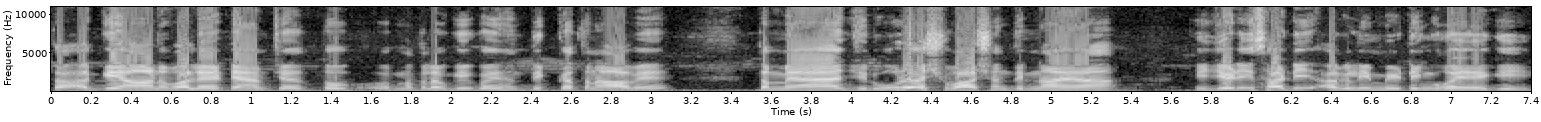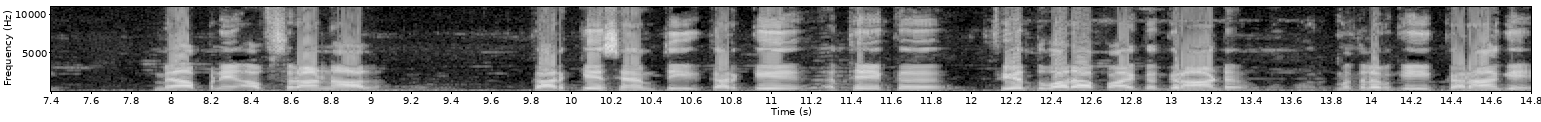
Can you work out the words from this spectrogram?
ਤਾਂ ਅੱਗੇ ਆਉਣ ਵਾਲੇ ਟਾਈਮ 'ਚ ਤੋਂ ਮਤਲਬ ਕਿ ਕੋਈ ਦਿੱਕਤ ਨਾ ਆਵੇ, ਤਾਂ ਮੈਂ ਜ਼ਰੂਰ ਆਸ਼ਵਾਸਨ ਦਿੰਨਾ ਆ ਕਿ ਜਿਹੜੀ ਸਾਡੀ ਅਗਲੀ ਮੀਟਿੰਗ ਹੋਏਗੀ, ਮੈਂ ਆਪਣੇ ਅਫਸਰਾਂ ਨਾਲ ਕਰਕੇ, ਸਹਿਮਤੀ ਕਰਕੇ ਇੱਥੇ ਇੱਕ ਫਿਰ ਦੁਬਾਰਾ ਆਪਾਂ ਇੱਕ ਗ੍ਰਾਂਟ ਮਤਲਬ ਕਿ ਕਰਾਂਗੇ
